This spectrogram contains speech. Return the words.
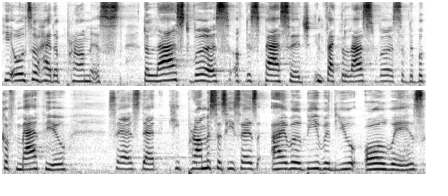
he also had a promise. The last verse of this passage, in fact, the last verse of the book of Matthew, says that he promises, he says, I will be with you always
